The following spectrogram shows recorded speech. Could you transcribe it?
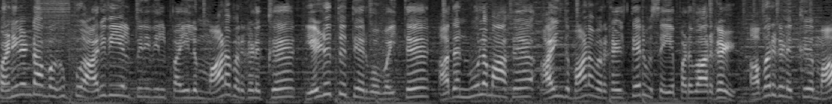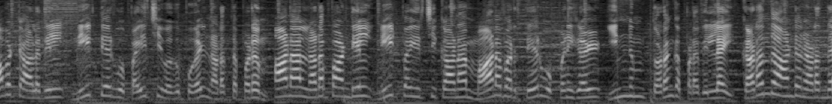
பனிரெண்டாம் வகுப்பு அறிவியல் பிரிவில் பயிலும் மாணவர்களுக்கு எழுத்து தேர்வு வைத்து அதன் மூலமாக ஐந்து மாணவர்கள் தேர்வு செய்யப்படுவார்கள். அவர்களுக்கு மாவட்ட அளவில் நீட் தேர்வு பயிற்சி வகுப்புகள் நடத்தப்படும். ஆனால் நடப்பாண்டில் நீட் பயிற்சிக்கான மாணவர் தேர்வு பணிகள் இன்னும் தொடங்கப்படவில்லை. கடந்த ஆண்டு நடந்த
